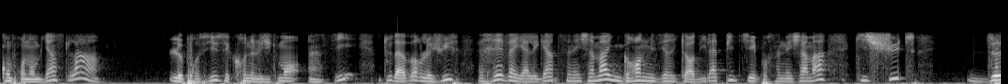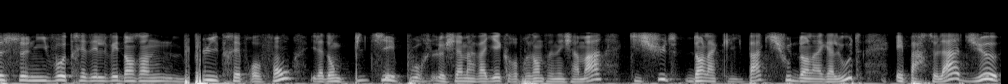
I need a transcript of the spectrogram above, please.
Comprenons bien cela. Le processus est chronologiquement ainsi. Tout d'abord, le juif réveille à l'égard de sa Neshama une grande miséricorde. Il a pitié pour sa Neshama qui chute de ce niveau très élevé dans un puits très profond. Il a donc pitié pour le Shem Havaye que représente un Neshama, qui chute dans la Klipa, qui chute dans la galoute, et par cela, Dieu,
